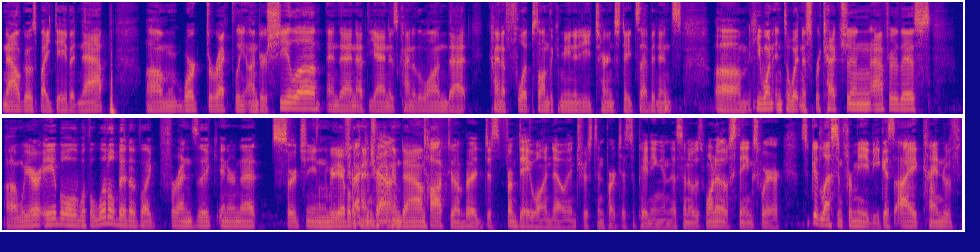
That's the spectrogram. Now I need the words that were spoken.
now goes by David Knapp. Um, worked directly under Sheila, and then at the end is kind of the one that kind of flips on the community, turns state's evidence. Um, he went into witness protection after this. Um, we were able, with a little bit of like forensic internet searching, we were able to kind of track him down. talk to him, but just from day one, no interest in participating in this. And it was one of those things where it's a good lesson for me because I kind of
